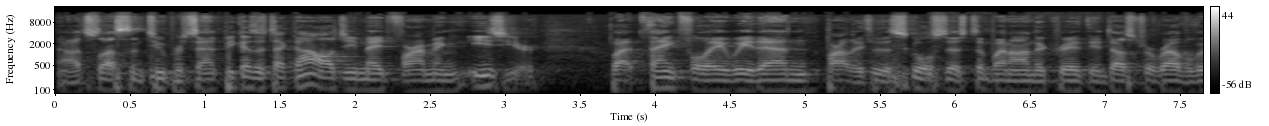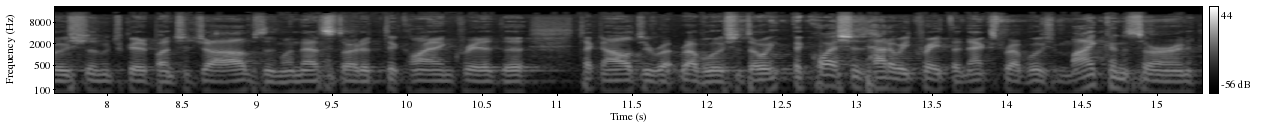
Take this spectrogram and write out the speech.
Now it's less than 2% because the technology made farming easier. But thankfully, we then, partly through the school system, went on to create the Industrial Revolution, which created a bunch of jobs. And when that started declining, created the technology re- revolution. So we, the question is, how do we create the next revolution? My concern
